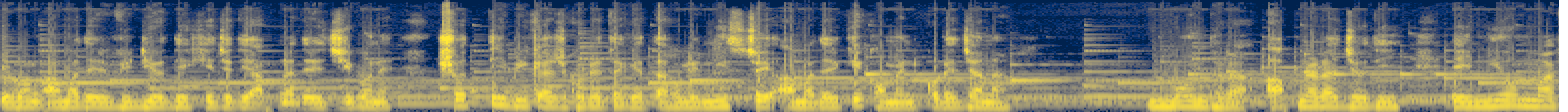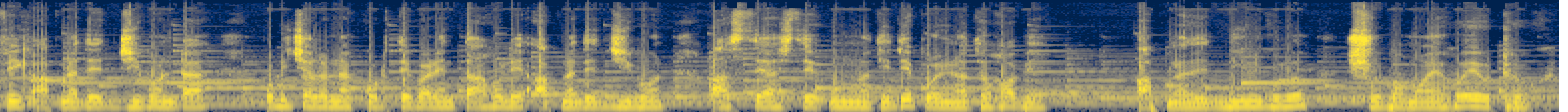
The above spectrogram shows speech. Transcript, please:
এবং আমাদের ভিডিও দেখে যদি আপনাদের জীবনে সত্যি বিকাশ ঘটে থাকে, তাহলে নিশ্চয়ই আমাদেরকে কমেন্ট করে জানা বন্ধুরা, আপনারা যদি এই নিয়ম মাফিক আপনাদের জীবনটা পরিচালনা করতে পারেন, তাহলে আপনাদের জীবন আস্তে আস্তে উন্নতিতে পরিণত হবে। আপনাদের দিনগুলো শুভময় হয়ে উঠুক।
